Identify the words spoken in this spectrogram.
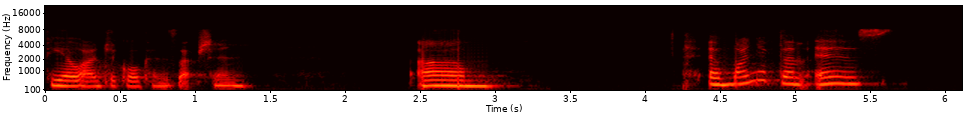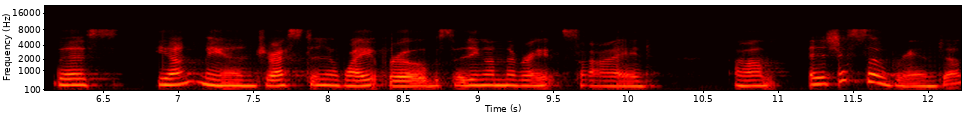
theological conception. Um, and one of them is this young man dressed in a white robe sitting on the right side. Um, and it's just so random.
